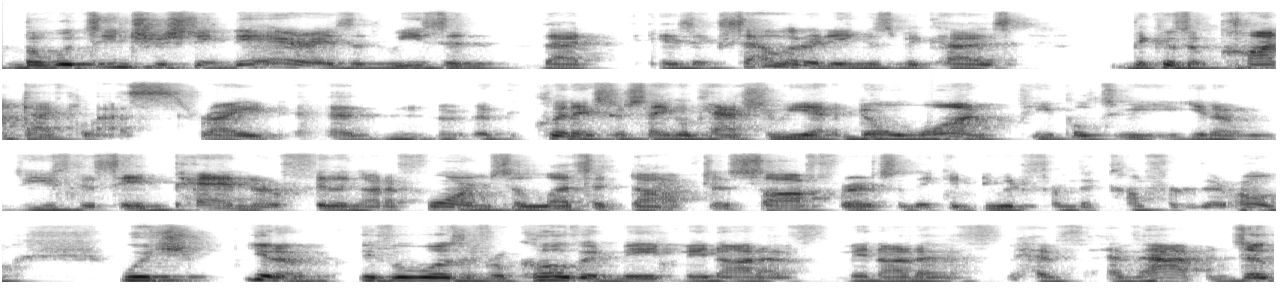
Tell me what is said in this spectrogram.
But what's interesting there is the reason that is accelerating is because because of contactless, right? Uh, and uh, clinics are saying, okay, actually, we don't want people to be, you know, use the same pen or filling out a form. So let's adopt a software so they can do it from the comfort of their home. Which, you know, if it wasn't for COVID, may, may not have may not have, have have happened. So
